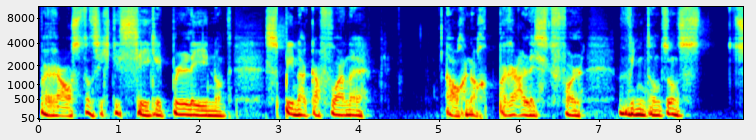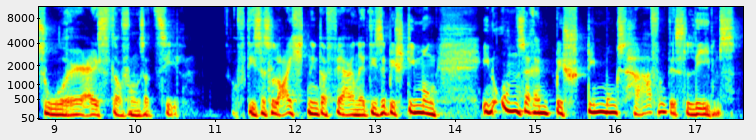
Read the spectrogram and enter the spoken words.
braust und sich die Segel blähen und Spinnaker vorne auch noch prall ist voll Wind und uns zureißt auf unser Ziel. Auf dieses Leuchten in der Ferne, diese Bestimmung in unserem Bestimmungshafen des Lebens.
